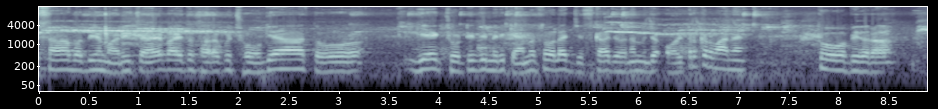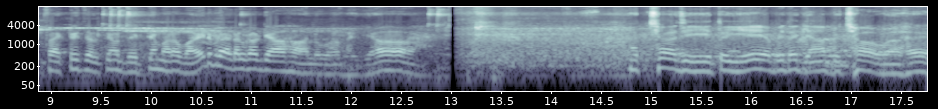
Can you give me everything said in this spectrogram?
साहब, अभी हमारी चाय भाई तो सारा कुछ हो गया। तो ये एक छोटी सी मेरी कैमस वाला है, जिसका जो है ना मुझे ऑल्टर करवाना है। तो अभी ज़रा फैक्ट्री चलते हैं और देखते हैं हमारा वाइट ब्राइडल का क्या हाल हुआ भैया। अच्छा जी तो ये अभी तक यहाँ बिछा हुआ है।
